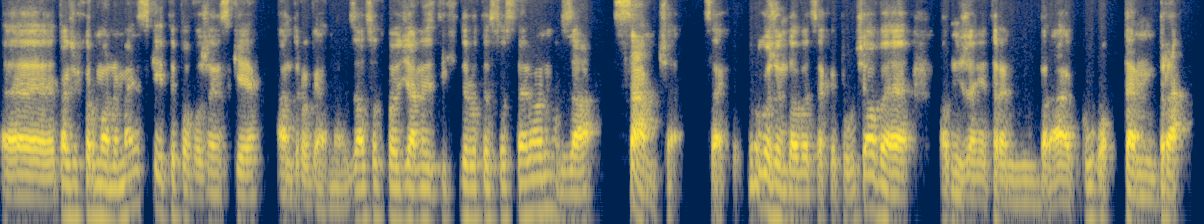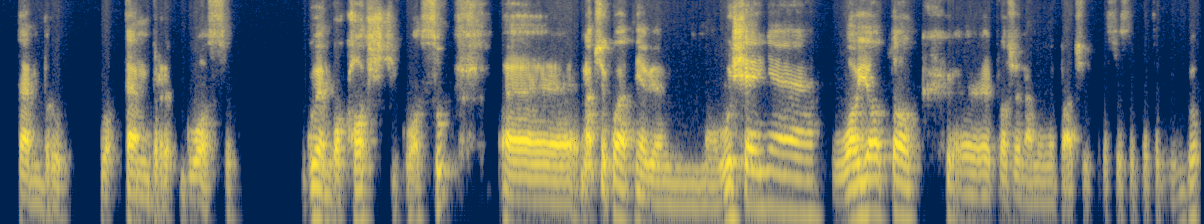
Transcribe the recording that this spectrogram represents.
E, także hormony męskie, typowo żeńskie androgeny. Za co odpowiedzialny jest dihydrotestosteron? Za samcze cechy. Drugorzędowe cechy płciowe, obniżenie tembra, tembra, tembru, tembr głosu, głębokości głosu. E, na przykład, nie wiem, łysienie, łojotok, e, proszę na mnie nie patrzeć, po prostu sobie to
